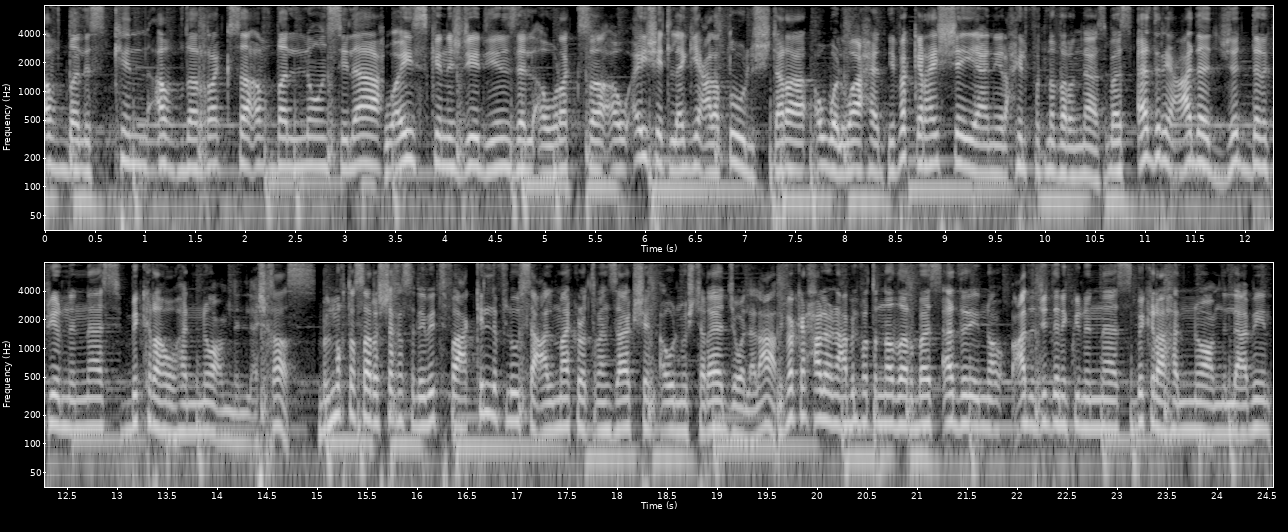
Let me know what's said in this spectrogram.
أفضل skin أفضل رقصة أفضل لون سلاح وأي skin جديد ينزل أو رقصة أو أي شيء تلاقيه على طول اشترى أول واحد. يفكر هالشيء يعني راح يلفت نظر الناس بس أدري عدد جدا كبير كبير من الناس بيكرهوا هالنوع من الأشخاص. بالمختصر الشخص اللي بيدفع كل فلوسه على ال microtransaction أو المشتريات جوا الألعاب. بفكر حاله انه عم بيلفت النظر بس أدري إنه عدد جدا كبير من الناس بيكره هالنوع من اللاعبين.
